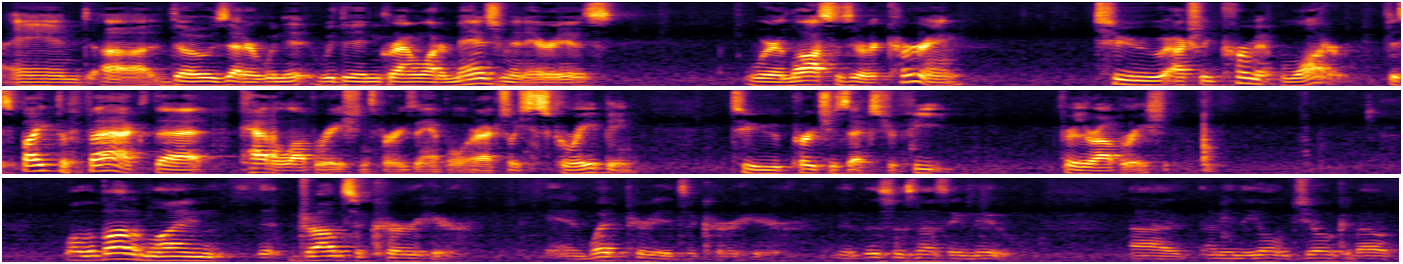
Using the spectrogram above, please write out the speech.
and uh, those that are within groundwater management areas where losses are occurring to actually permit water, despite the fact that cattle operations, for example, are actually scraping to purchase extra feet for their operation? Well, the bottom line that droughts occur here and wet periods occur here. This is nothing new. Uh, I mean, the old joke about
